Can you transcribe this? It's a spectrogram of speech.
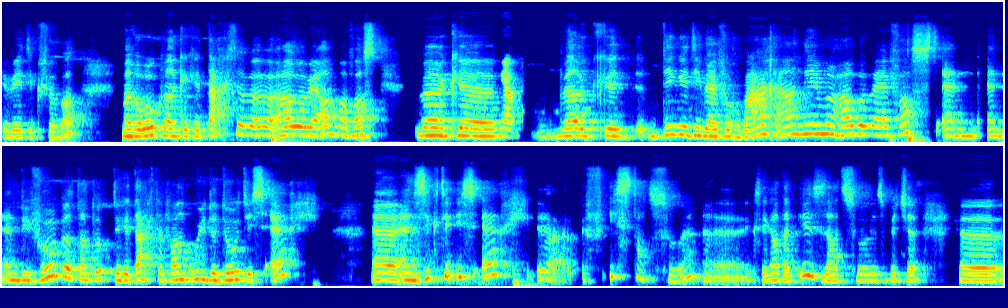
weet ik veel wat, maar ook welke gedachten houden wij allemaal vast. Welke, ja. welke dingen die wij voor waar aannemen, houden wij vast. En, en, en bijvoorbeeld dat ook de gedachte van oei, de dood is erg. Uh, en ziekte is erg. Ja, is dat zo? Hè? Uh, ik zeg altijd, is dat zo? Dus een beetje... Uh,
